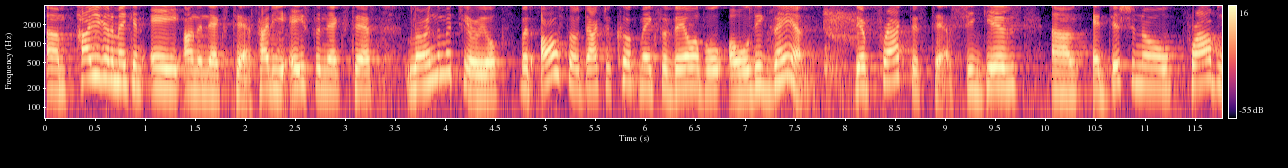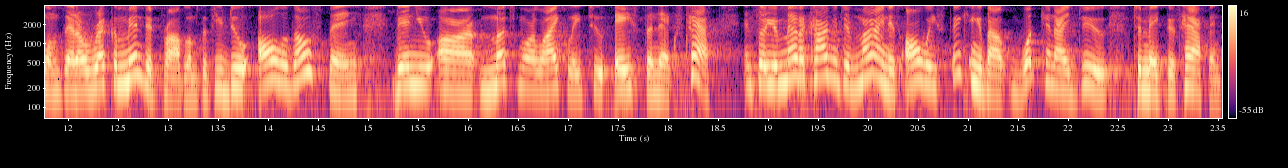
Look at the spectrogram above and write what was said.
Um, how are you going to make an A on the next test? How do you ace the next test? Learn the material, but also Dr. Cook makes available old exams. They're practice tests. She gives um, additional problems that are recommended problems. If you do all of those things, then you are much more likely to ace the next test. And so your metacognitive mind is always thinking about what can I do to make this happen,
